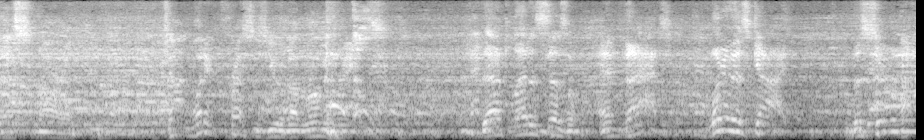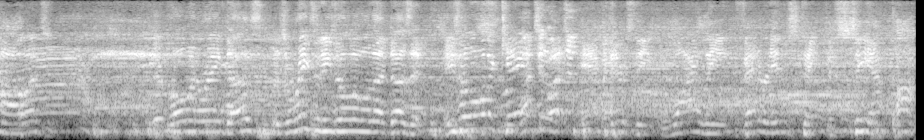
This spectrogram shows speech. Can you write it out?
that snarl. John, what impresses you about Roman Reigns? The athleticism. And that. Look at this guy. The Superman punch that Roman Reigns does. There's a reason he's the only one that does it. He's the only one that can. Watch it, watch it. Yeah, but there's the wily veteran instinct of CM Punk.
